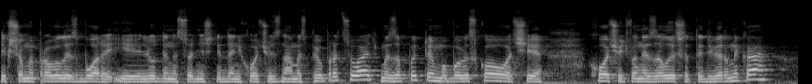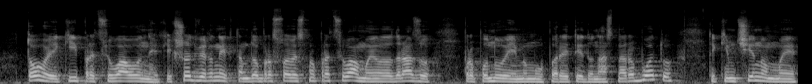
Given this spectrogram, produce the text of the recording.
якщо ми провели збори і люди на сьогоднішній день хочуть з нами співпрацювати, ми запитуємо обов'язково, чи хочуть вони залишити двірника того, який працював у них. Якщо двірник там добросовісно працював, ми одразу пропонуємо йому перейти до нас на роботу. Таким чином, ми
